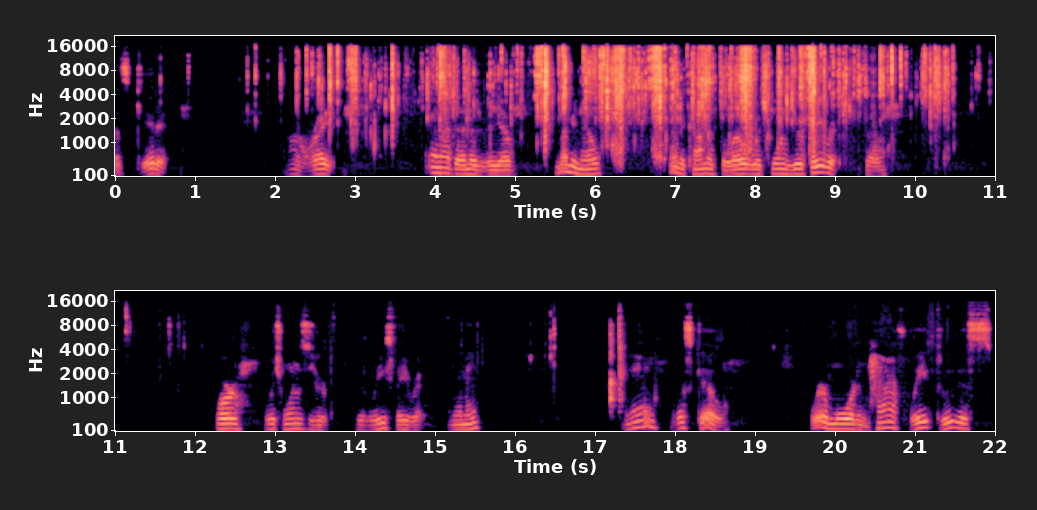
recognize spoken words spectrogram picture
Let's get it. Alright. And at the end of the video, let me know in the comments below which one's your favorite. So, or which one's your, your least favorite. You know what I mean? And let's go. We're more than halfway through this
